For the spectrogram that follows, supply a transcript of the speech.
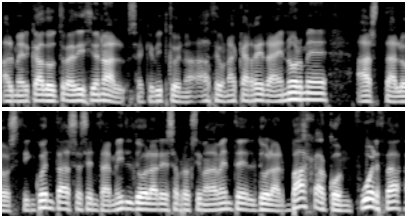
al mercado tradicional, o sea que Bitcoin hace una carrera enorme hasta los 50, 60 mil dólares aproximadamente, el dólar baja con fuerza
